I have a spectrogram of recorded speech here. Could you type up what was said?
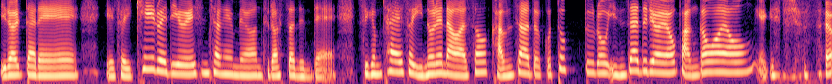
1월 달에 예, 저희 K라디오에 신청하면 들었었는데 지금 차에서 이 노래 나와서 감사하다고 톡으로 인사드려요. 반가워요. 얘기해 주셨어요.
